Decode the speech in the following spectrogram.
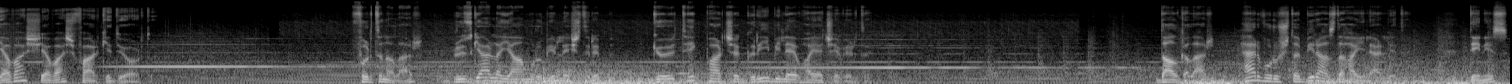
yavaş yavaş fark ediyordu. Fırtınalar, rüzgarla yağmuru birleştirip göğü tek parça gri bir levhaya çevirdi. Dalgalar her vuruşta biraz daha ilerledi. Deniz,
